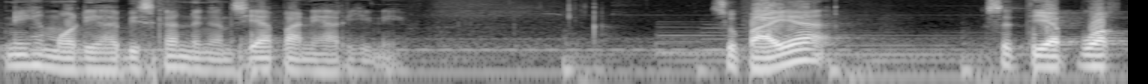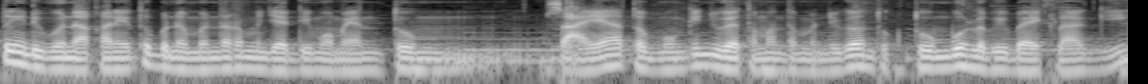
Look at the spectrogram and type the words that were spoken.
nih mau dihabiskan dengan siapa nih hari ini? Supaya setiap waktu yang digunakan itu benar-benar menjadi momentum saya atau mungkin juga teman-teman juga untuk tumbuh lebih baik lagi.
